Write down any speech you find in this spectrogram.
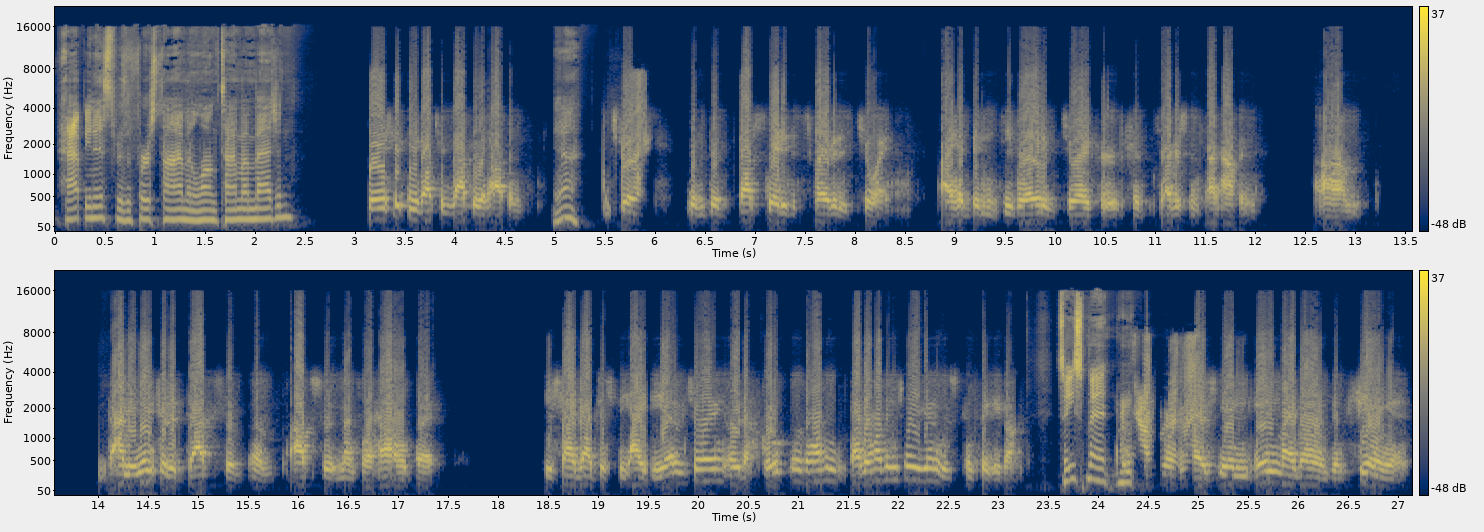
happiness for the first time in a long time, I imagine? Basically, that's exactly what happened. Yeah. Joy. The, the best way to describe it is joy. I had been devoid of joy for, for ever since that happened. Um, I mean, into the depths of, of absolute mental hell, but beside that, just the idea of joy or the hope of having ever having joy again was completely gone. So you spent and after it was in in my bones and feeling it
